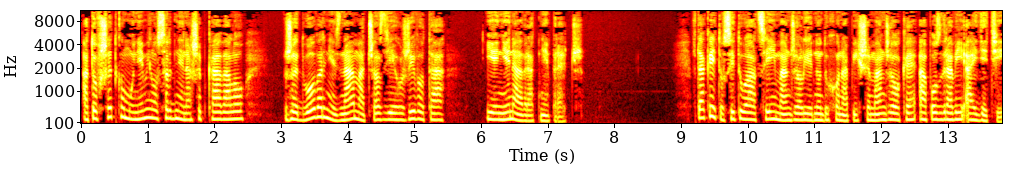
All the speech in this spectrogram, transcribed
A to všetko mu nemilosrdne našepkávalo, že dôverne známa časť jeho života je nenávratne preč. V takejto situácii manžel jednoducho napíše manželke a pozdraví aj deti.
